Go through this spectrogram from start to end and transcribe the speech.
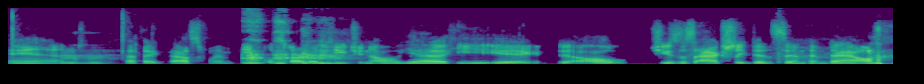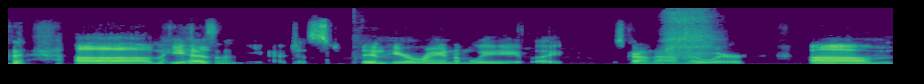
And Mhm. I think that's when people started teaching. Oh yeah, he. eh, Oh, Jesus actually did send him down. um, he hasn't, you know, just been here randomly, like just kind of out of nowhere. Um,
